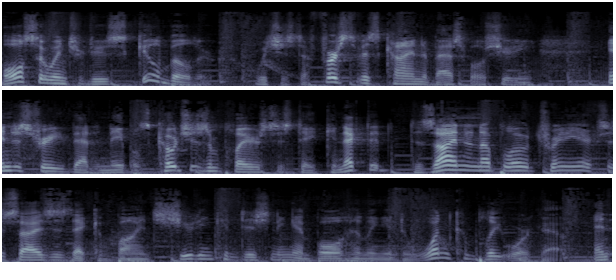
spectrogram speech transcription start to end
also introduced Skill Builder, which is the first of its kind in basketball shooting industry that enables coaches and players to stay connected, design and upload training exercises that combine shooting, conditioning, and ball handling into one complete workout, and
